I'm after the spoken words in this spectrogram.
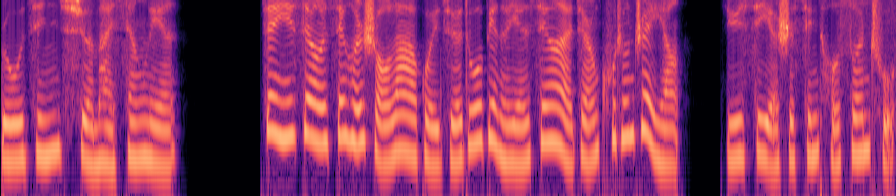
如今血脉相连。见一向心狠手辣、诡谲多变的严心爱竟然哭成这样，于西也是心头酸楚，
